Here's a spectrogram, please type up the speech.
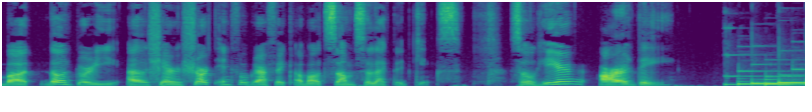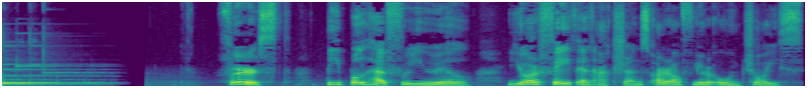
But don't worry, I'll share a short infographic about some selected kings. So here are they. First, people have free will. Your faith and actions are of your own choice.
